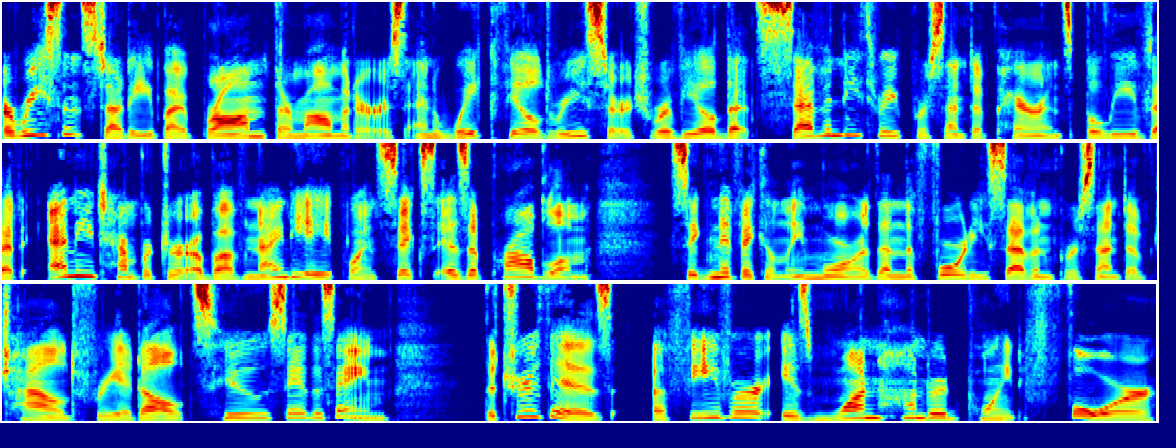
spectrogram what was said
A recent study by Braun Thermometers and Wakefield Research revealed that 73% of parents believe that any temperature above 98.6 is a problem, significantly more than the 47% of child free adults who say the same. The truth is, a fever is 100.4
